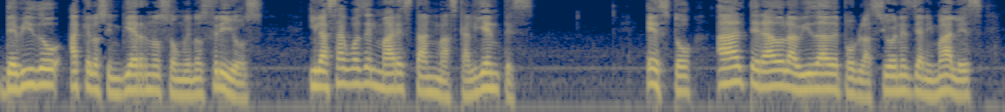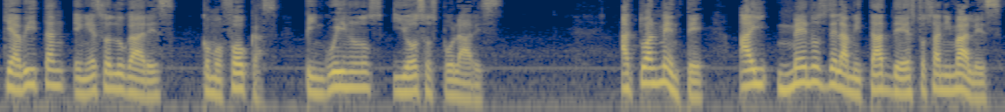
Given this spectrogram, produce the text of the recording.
debido a que los inviernos son menos fríos y las aguas del mar están más calientes. Esto ha alterado la vida de poblaciones de animales que habitan en esos lugares, como focas, pingüinos y osos polares. Actualmente hay menos de la mitad de estos animales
